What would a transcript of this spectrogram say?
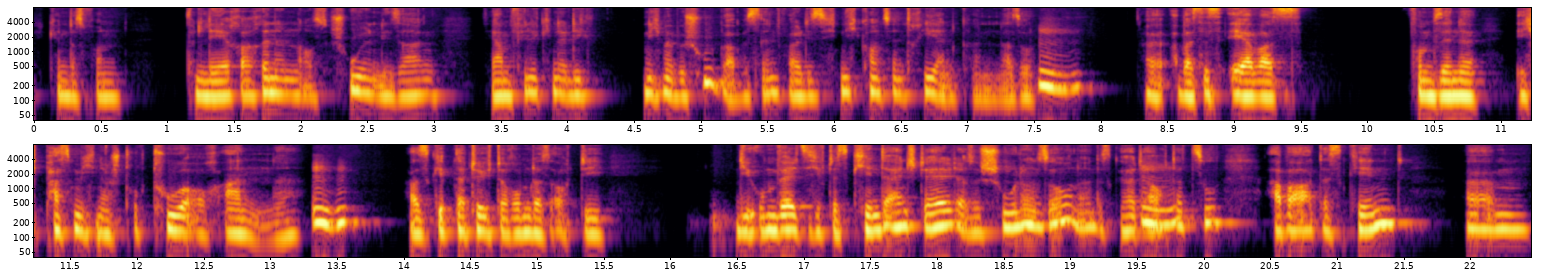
ich kenne das von, von Lehrerinnen aus Schulen, die sagen, sie haben viele Kinder, die nicht mehr beschulbar sind, weil die sich nicht konzentrieren können. Also, Mhm. äh, aber es ist eher was vom Sinne, ich passe mich einer Struktur auch an. Ne? Mhm. Also es geht natürlich darum, dass auch die, die Umwelt sich auf das Kind einstellt, also Schule und so, ne? das gehört auch Mhm. dazu. Aber das Kind ähm,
